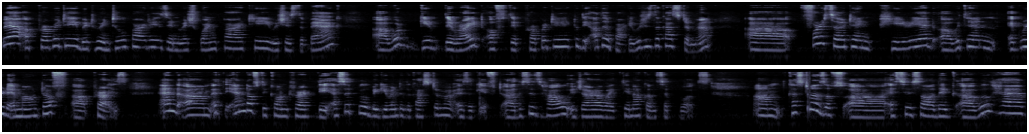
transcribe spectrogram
where a property between two parties in which one party, which is the bank, uh, would give the right of the property to the other party, which is the customer, uh, for a certain period uh, with an agreed amount of uh, price. And um, at the end of the contract, the asset will be given to the customer as a gift. Uh, this is how Ijara Vaiktina concept works. Um, customers of uh, SC Saadiq uh, will have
